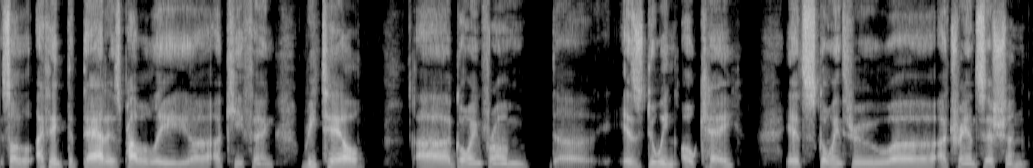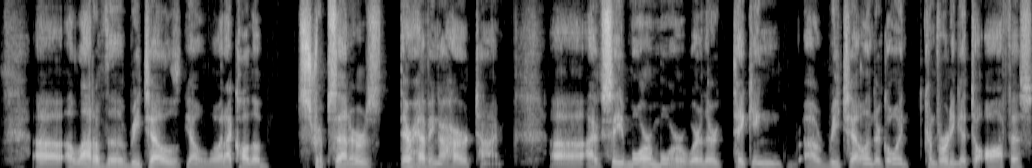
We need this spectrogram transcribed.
so I think that that is probably uh, a key thing. Retail uh, going from uh, is doing okay. It's going through uh, a transition. Uh, a lot of the retail, you know, what I call the strip centers, they're having a hard time. Uh, I've seen more and more where they're taking uh, retail and they're going converting it to office.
